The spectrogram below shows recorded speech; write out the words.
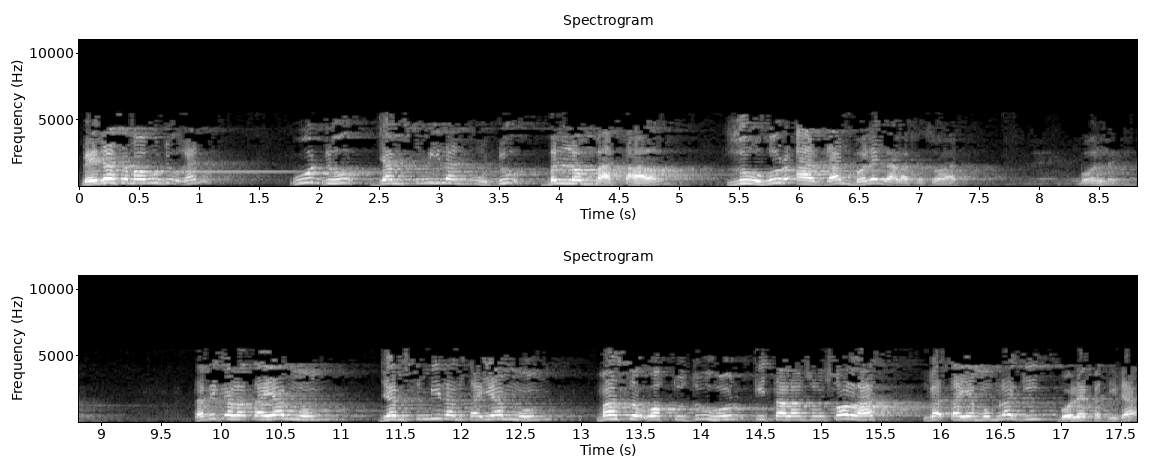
Beda sama wudhu kan? Wudhu jam 9 wudhu belum batal. Zuhur azan boleh nggak langsung sholat? Boleh. Tapi kalau tayamum jam 9 tayamum masuk waktu zuhur kita langsung sholat nggak tayamum lagi boleh apa tidak?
